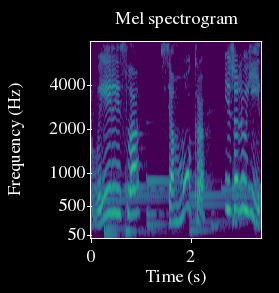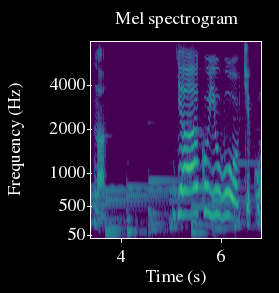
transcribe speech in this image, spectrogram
вилізла, вся мокра і жалюгідна. Дякую, вовчику.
